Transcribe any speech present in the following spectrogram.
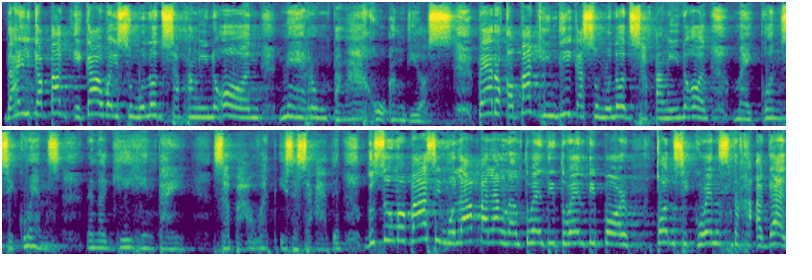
Dahil kapag ikaw ay sumunod sa Panginoon, merong pangako ang Diyos. Pero kapag hindi ka sumunod sa Panginoon, may consequence na naghihintay sa bawat isa sa atin. Gusto mo ba simula pa lang ng 2024, consequence na kaagad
